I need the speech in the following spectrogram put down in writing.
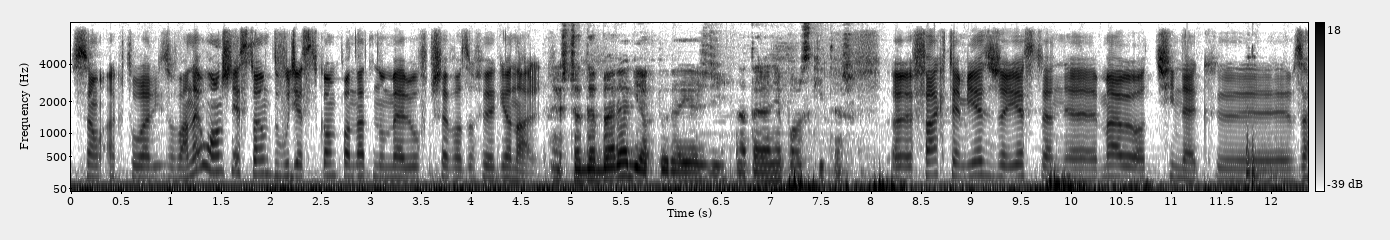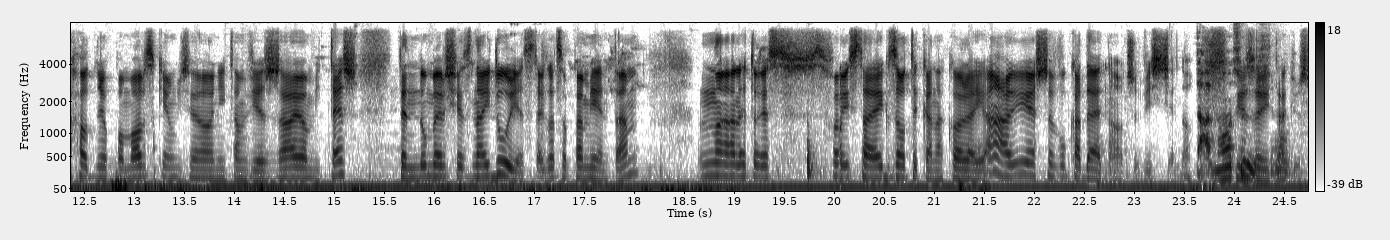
są aktualizowane łącznie z tą dwudziestką ponad numerów przewozów regionalnych. Jeszcze DB Regio, które jeździ na terenie Polski też. E, faktem jest, że jest ten e, mały odcinek e, zachodniopomorskim, gdzie oni tam wjeżdżają i też ten numer się znajduje, z tego co pamiętam. No ale to jest swoista egzotyka na kolei. A, i jeszcze WKD, no oczywiście. No, A, no oczywiście. Jeżeli tak no. już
